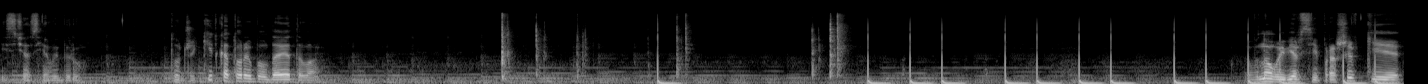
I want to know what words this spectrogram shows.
И сейчас я выберу тот же кит, который был до этого. Новой версии прошивки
